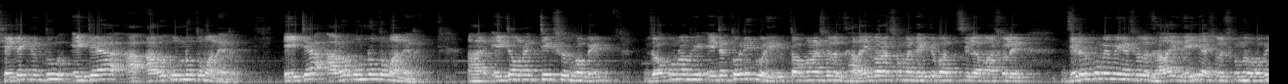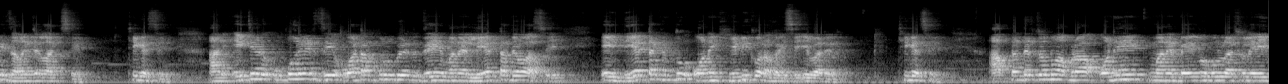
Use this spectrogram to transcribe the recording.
সেটা কিন্তু এটা আরও উন্নত মানের। এইটা আরও উন্নত মানের। আর এটা অনেক টেকসই হবে। যখন আমি এটা তৈরি করি, তখন আসলে ঝালাই করার সময় দেখতে পাচ্ছিলাম আসলে যেরকম আমি আসলে ঝালাই দিই, আসলে সুন্দরভাবেই ঝালাইটা লাগছে। ঠিক আছে? আর এইটার উপরের যে ওয়াটারপ্রুফের যে মানে লেয়ারটা দেওয়া আছে, এই লেয়ারটা কিন্তু অনেক হেভি করা হয়েছে এবারে। ঠিক আছে? আপনাদের জন্য আমরা অনেক মানে ব্যয়বহুল আসলে এই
